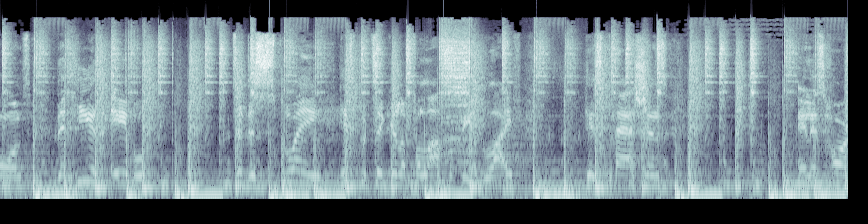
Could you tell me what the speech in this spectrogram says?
platforms that he is able to display his particular philosophy of life, his passions, and his heart.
